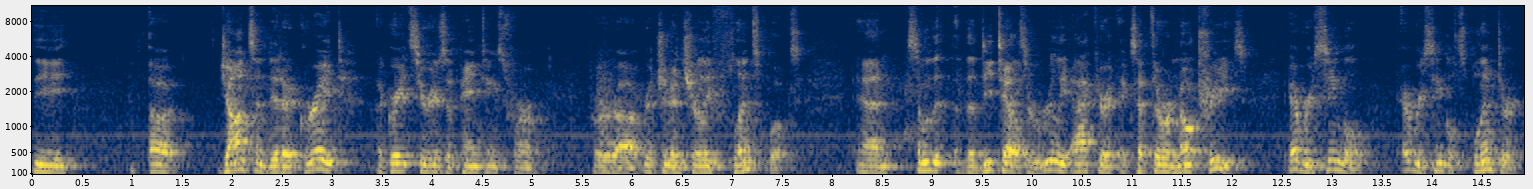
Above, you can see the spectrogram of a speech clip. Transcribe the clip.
The uh, Johnson did a great a great series of paintings for for uh, Richard and Shirley Flint's books, and some of the the details are really accurate, except there were no trees. Every single every single splinter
